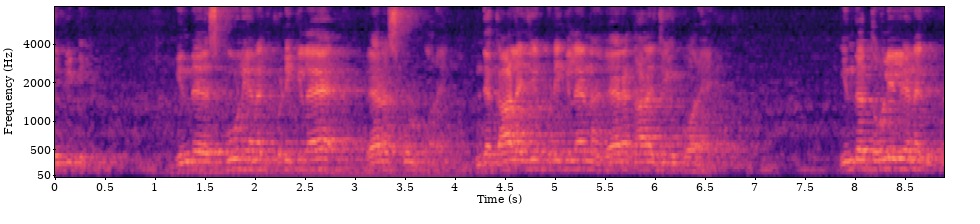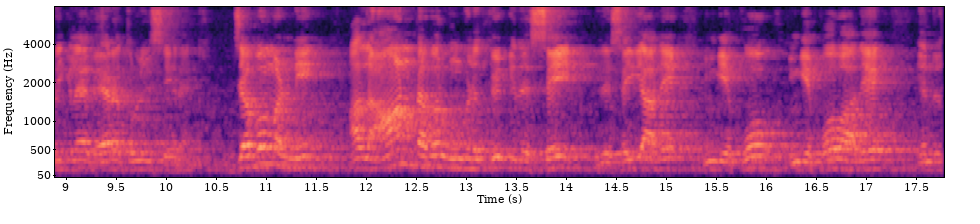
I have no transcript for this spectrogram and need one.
ஜெபிக்கிறேன். இந்த ஸ்கூல் எனக்கு பிடிக்கல வேறு ஸ்கூல் போகிறேன் இந்த காலேஜுக்கு பிடிக்கல நான் வேறு காலேஜுக்கு போகிறேன் இந்த தொழில் எனக்கு பிடிக்கல வேறு தொழில் செய்கிறேன் ஜெபம் பண்ணி அதில் ஆண்டவர் உங்களுக்கு இதை செய் இதை செய்யாதே இங்கே போ இங்கே போவாதே என்று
